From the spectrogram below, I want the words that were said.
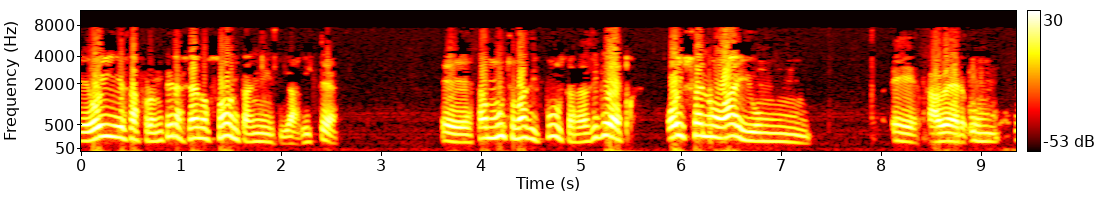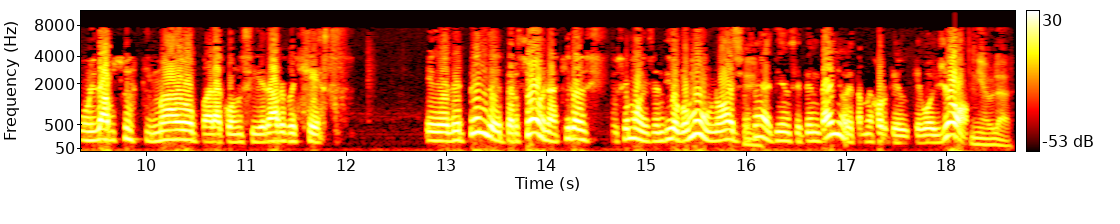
Eh, hoy esas fronteras ya no son tan nítidas, ¿viste? Eh, están mucho más difusas, así que hoy ya no hay un, eh, a ver, un, un, lapso estimado para considerar vejez. depende de personas, quiero decir, usemos el sentido común, ¿no? Hay personas que tienen 70 años que están mejor que, que voy yo. Ni hablar.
